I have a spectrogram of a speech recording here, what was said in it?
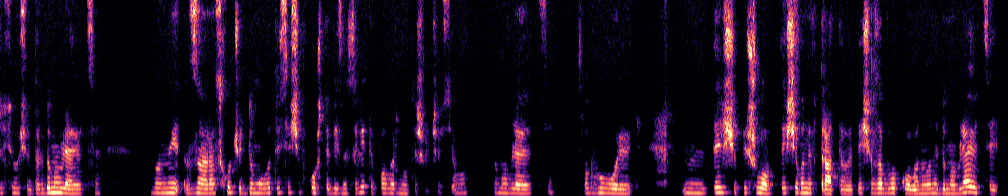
що всього, що так домовляються. Вони зараз хочуть домовитися, щоб кошти бізнес-еліти повернути швидше всього. Домовляються, обговорюють. Те, що пішло, те, що вони втратили, те, що заблоковано, вони домовляються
